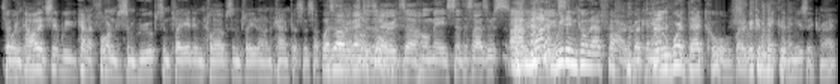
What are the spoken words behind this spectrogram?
So in college, we kind of formed some groups and played in clubs and played on campus and stuff. Was like all that. Revenge of the cool. Nerds uh, homemade synthesizers? Um, not, we didn't go that far, but you know, we weren't that cool. But we could make good music, right?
